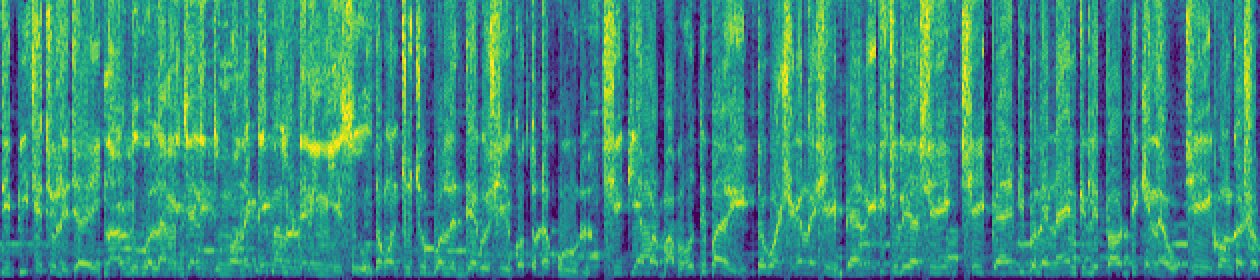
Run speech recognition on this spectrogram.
দিয়ে পিছে চলে যায়। নারুটো বলে, আমি জানি তুমি অনেকটাই ভালো ট্রেনিং নিয়েছো। তখন চুচু বলে, দেখো, সে কতটা কুল সে কি আমার বাবা হতে পারে? তখন সেখানে সেই প্রাণীটি চলে আসে। সেই প্রাণীটি বলে নাইন টেলে পাওয়ার দেখে নাও। সে এখনকার সব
